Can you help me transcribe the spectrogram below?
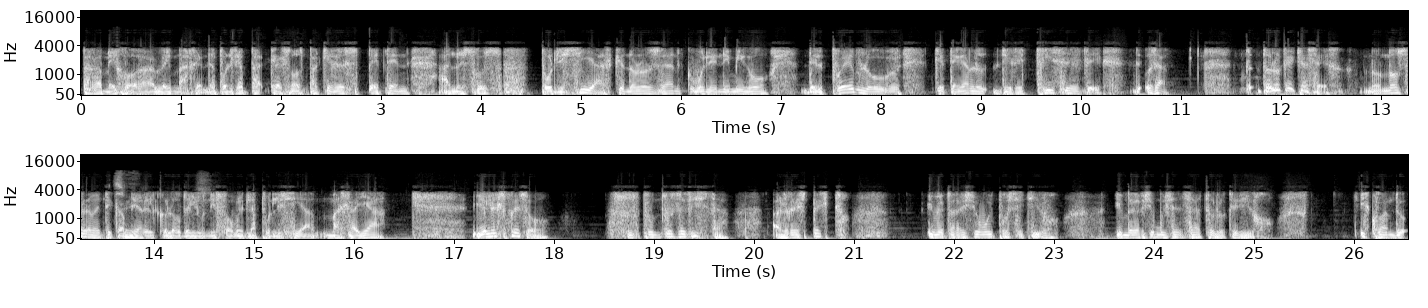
para mejorar la imagen de la policía? ¿Qué hacemos para que respeten a nuestros policías, que no los vean como el enemigo del pueblo, que tengan directrices de... de- o sea, todo lo que hay que hacer, no, no solamente cambiar el color del uniforme de la policía, más allá. Y él expresó sus puntos de vista al respecto y me pareció muy positivo y me pareció muy sensato lo que dijo. Y cuando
